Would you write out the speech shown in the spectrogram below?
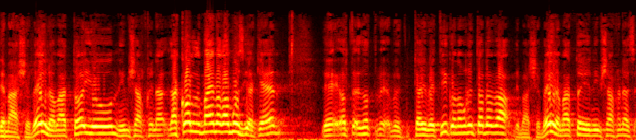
דמה שבאילו, מה תויו נמשך מבחינה, זה הכל מים הרמוזגיה, כן? תויו ותיקון אומרים אותו דבר. דמה שבאילו, מה תויו נמשך מבחינת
